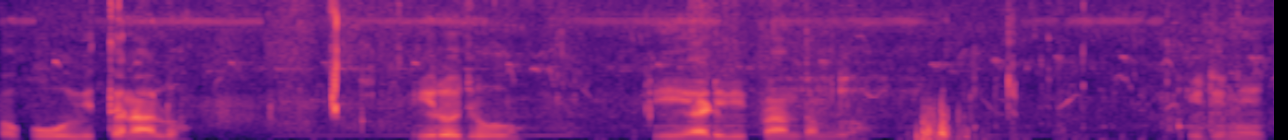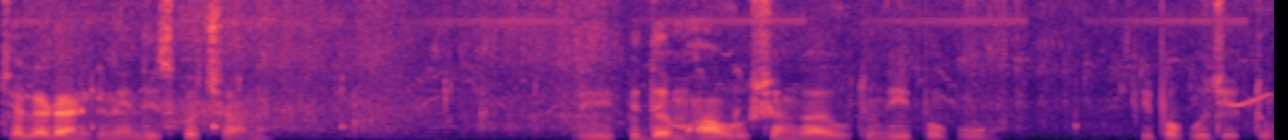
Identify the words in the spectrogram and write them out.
పప్పు విత్తనాలు. ఈరోజు ఈ అడవి ప్రాంతంలో వీటిని చల్లడానికి నేను తీసుకొచ్చాను. ఇది పెద్ద మహావృక్షంగా అవుతుంది ఈ పప్పు ఈ పప్పు చెట్టు.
